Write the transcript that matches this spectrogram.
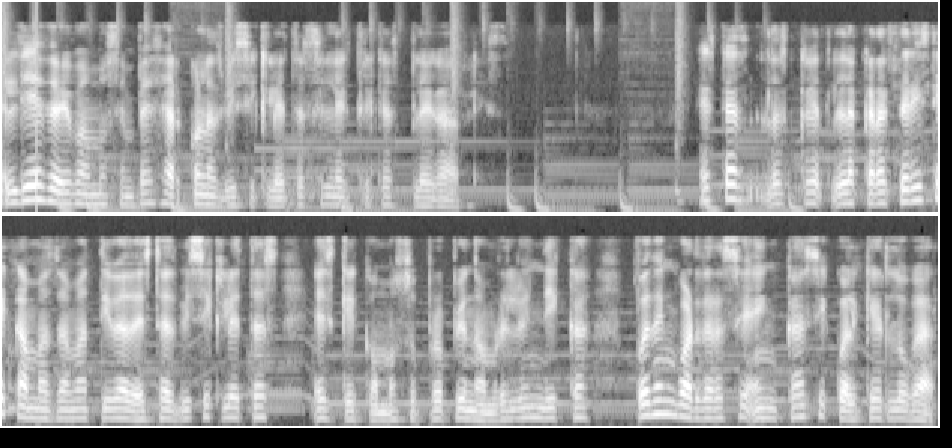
El día de hoy vamos a empezar con las bicicletas eléctricas plegables. Esta, la característica más llamativa de estas bicicletas es que, como su propio nombre lo indica, pueden guardarse en casi cualquier lugar,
